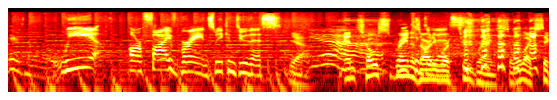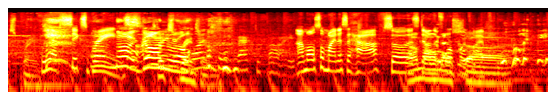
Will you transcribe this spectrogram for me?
there's no way. We are five brains. We can do this. Yeah. Yeah. And Toast's brain We is already worth two brains, so we're like six brains. We have six brains. not Six Goneril. brains One back to five. I'm also minus a half, so that's I'm down to 4.5. uh,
